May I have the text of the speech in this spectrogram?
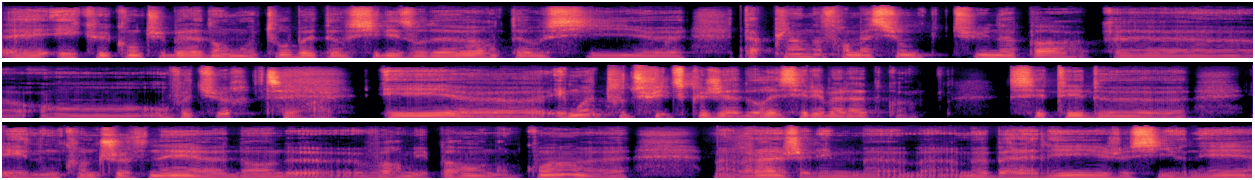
Et, et, que quand tu balades en moto bah tu as aussi les odeurs tu as aussi euh, as plein d'informations que tu n'as pas euh, en, en, voiture. C'est vrai. Et, euh, et moi tout de suite ce que j'ai adoré c'est les balades quoi. C'était de et donc quand je venais euh, dans de voir mes parents dans le coin ben voilà j'allais me, me, balader je sillonnais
